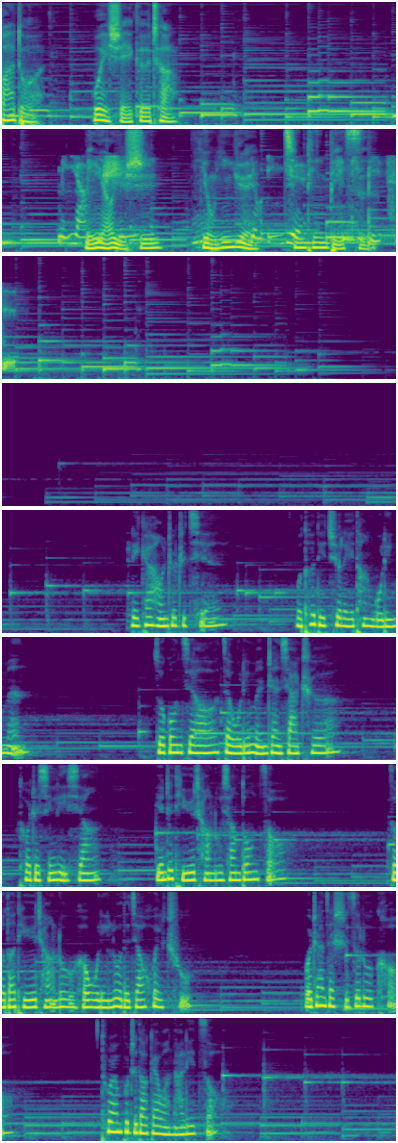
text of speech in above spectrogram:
花朵为谁歌唱？民谣与诗，用音乐倾听彼此。离开杭州之前，我特地去了一趟武林门。坐公交在武林门站下车，拖着行李箱，沿着体育场路向东走。走到体育场路和武林路的交汇处，我站在十字路口，突然不知道该往哪里走。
